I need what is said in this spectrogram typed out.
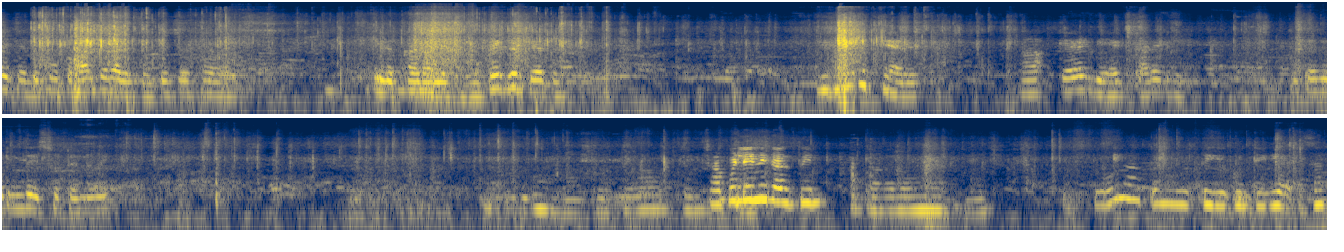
काढायचं ते फोटो काढते काढायचं त्याच्यात ठेवायचं तिकडे काढायला ते करते आता हा कॅरेट घे एक कॅरेट घे कुठं करून दे सुटायला बाई सापडले नाही का पिन हो ना आपण तिघे कोणती घे आता सांग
